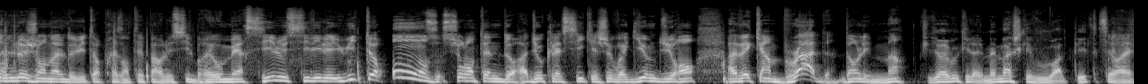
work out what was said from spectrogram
Le journal de 8 heures présenté par Lucille Bréau. Merci Lucille. Il est 8h11 sur l'antenne de Radio Classique et je vois Guillaume Durand avec un Brad dans les mains. Figurez-vous qu'il a le même âge que vous, Brad Pitt. C'est vrai.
